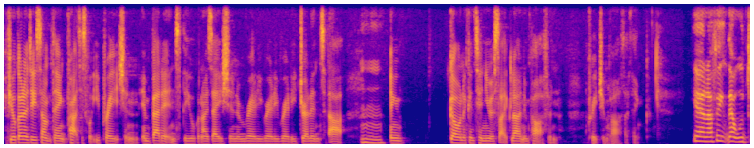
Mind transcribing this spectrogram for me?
if you're going to do something, practice what you preach and embed it into the organization and really, really, really drill into that Mm. and go on a continuous like learning path and preaching path. I think. Yeah, and I think that would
